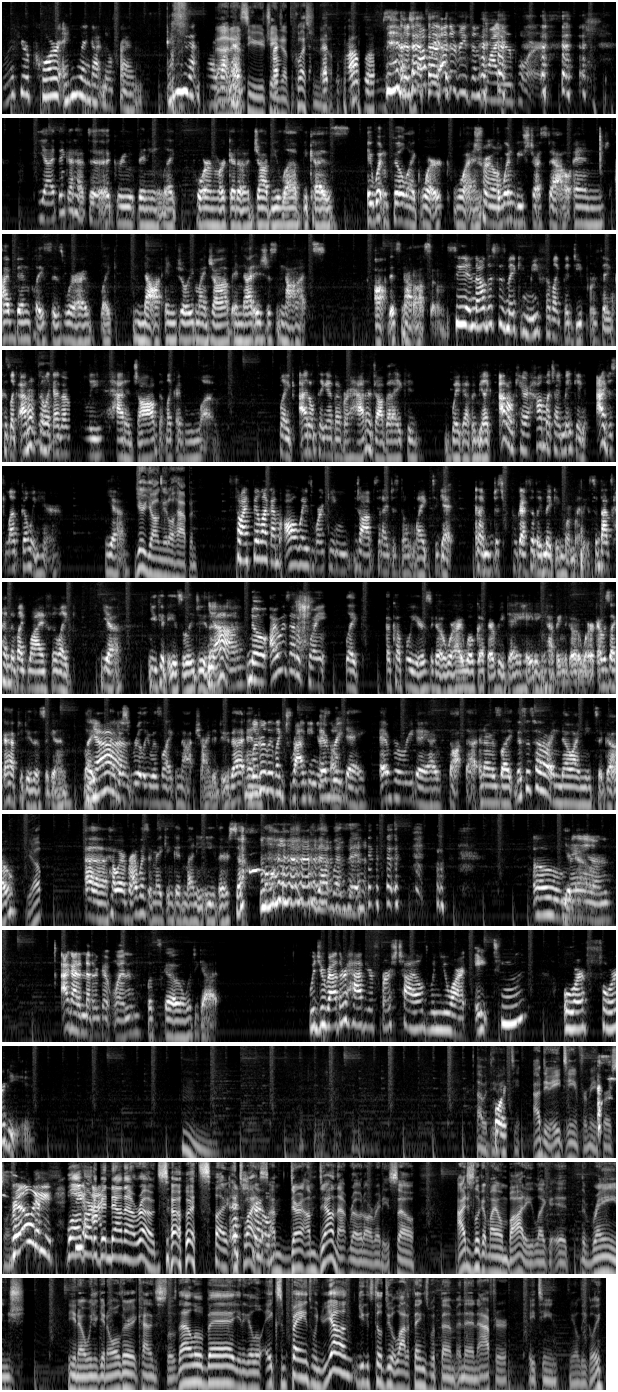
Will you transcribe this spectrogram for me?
what if you're poor and you ain't got no friends? And you got no that friends? I see you're changing up the question now. That's the problem. There's probably other reasons why you're poor. yeah, I think I'd have to agree with Vinny. Like, poor and work at a job you love because it wouldn't feel like work. One, True. I wouldn't be stressed out. And I've been places where I've like not enjoyed my job, and that is just not. aw- It's not awesome. See, and now this is making me feel like the deeper thing because, like, I don't feel like I've ever really had a job that like I've loved. Like, I don't think I've ever had a job that I could wake up and be like, I don't care how much I'm making, I just love going here. Yeah, You're young; it'll happen. So I feel like I'm always working jobs that I just don't like to get, and I'm just progressively making more money. So that's kind of like why I feel like, yeah, you could easily do that. yeah, No, I was at a point like a couple years ago where I woke up every day hating having to go to work. I was like, I have to do this again. Like, Yeah. I just really was like not trying to do that. And literally like dragging yourself. every day, every day I thought that. And I was like, this is how I know I need to go. Yep. Uh, however, I wasn't making good money either. So that wasn't. Oh You man, I got another good one. Let's go. What do you got? Would you rather have your first child when you are 18 or 40? Hmm. I would do Four. 18. I'd do 18 for me personally. Really? Well, See, I've already I- been down that road, so it's like and That's twice. true. I'm dur- I'm down that road already. So I just look at my own body, like it the range. You know, when you're getting older, it kind of just slows down a little bit. You know, get a little aches and pains. When you're young, you can still do a lot of things with them, and then after 18, you know, legally,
